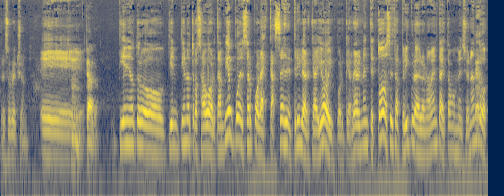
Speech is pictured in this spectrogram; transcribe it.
Resurrection. Eh, Mm, claro. tiene otro tiene, tiene otro sabor. También puede ser por la escasez de thriller que hay hoy, porque realmente todas estas películas de los 90 que estamos mencionando,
